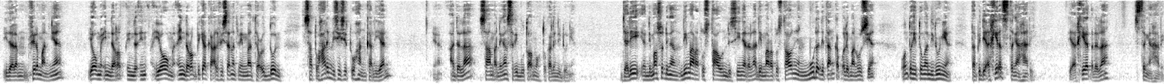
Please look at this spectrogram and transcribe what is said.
di dalam firman-Nya, "Yauma inda yauma inda rabbika ka alfi sanat mimma ta'uddun." Satu hari di sisi Tuhan kalian ya, adalah sama dengan seribu tahun waktu kalian di dunia. Jadi yang dimaksud dengan 500 tahun di sini adalah 500 tahun yang mudah ditangkap oleh manusia untuk hitungan di dunia. Tapi di akhirat setengah hari. Di akhirat adalah setengah hari.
